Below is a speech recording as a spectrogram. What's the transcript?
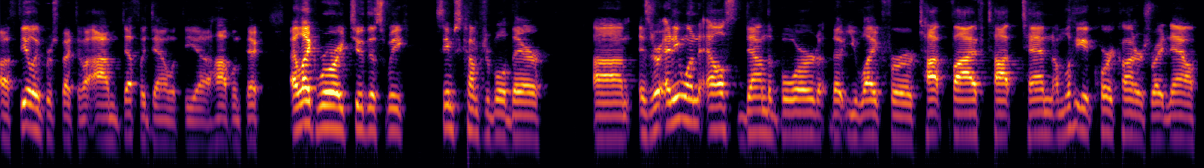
a feeling perspective, I'm definitely down with the uh, Hovland pick. I like Rory too this week. Seems comfortable there. Um, is there anyone else down the board that you like for top five, top 10? I'm looking at Corey Conners right now.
